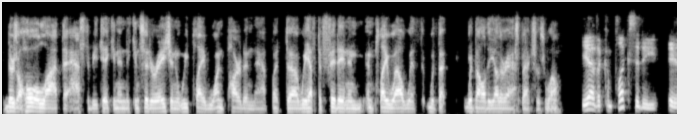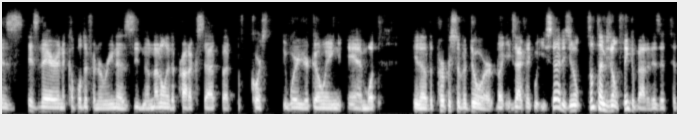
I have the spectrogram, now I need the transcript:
there's a whole lot that has to be taken into consideration and we play one part in that but uh, we have to fit in and, and play well with with that with all the other aspects as well yeah the complexity is is there in a couple different arenas you know not only the product set but of course where you're going and what you know the purpose of a door. Like exactly like what you said is you don't sometimes you don't think about it. Is it to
